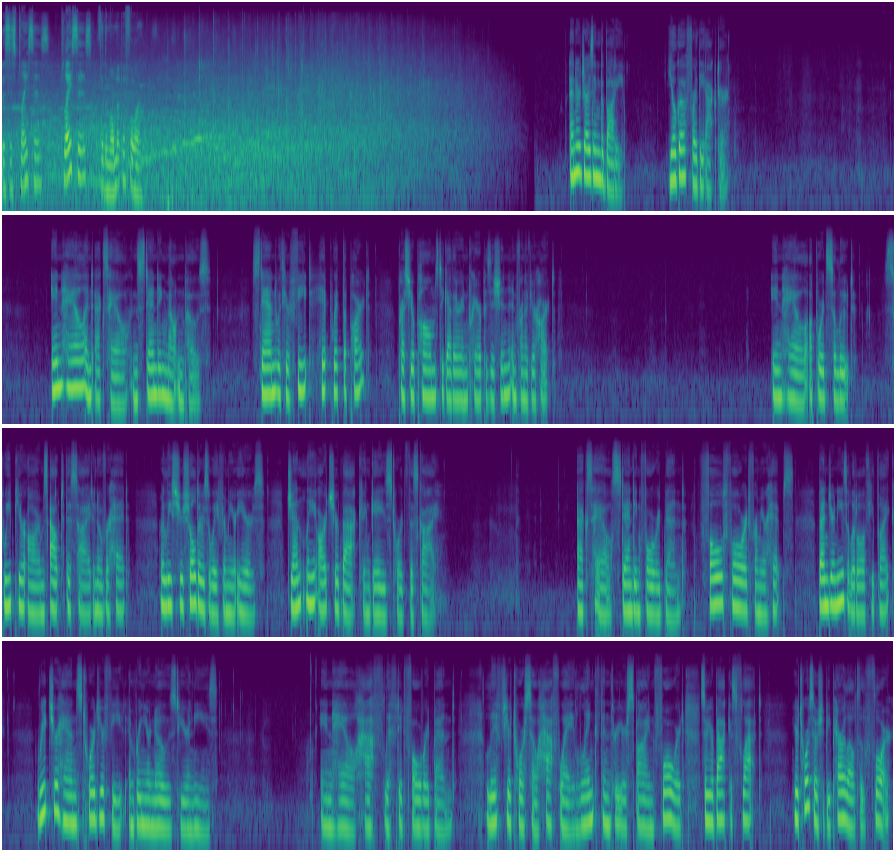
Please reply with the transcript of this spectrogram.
This is Places, Places for the moment before. Energizing the body. Yoga for the actor. Inhale and exhale in standing mountain pose. Stand with your feet hip width apart. Press your palms together in prayer position in front of your heart. Inhale, upward salute. Sweep your arms out to the side and overhead. Release your shoulders away from your ears. Gently arch your back and gaze towards the sky. Exhale, standing forward bend. Fold forward from your hips. Bend your knees a little if you'd like. Reach your hands toward your feet and bring your nose to your knees. Inhale, half lifted forward bend. Lift your torso halfway, lengthen through your spine forward so your back is flat. Your torso should be parallel to the floor.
